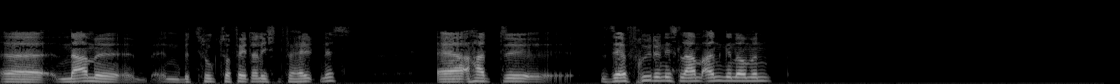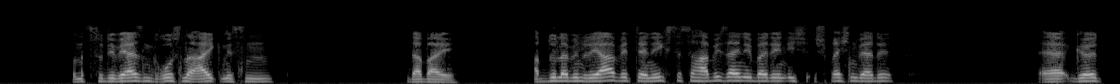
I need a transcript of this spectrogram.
äh, Name in Bezug zur väterlichen Verhältnis. Er hat äh, sehr früh den Islam angenommen und zu diversen großen Ereignissen dabei. Abdullah bin Riyah wird der nächste Sahabi sein, über den ich sprechen werde. Er gehört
